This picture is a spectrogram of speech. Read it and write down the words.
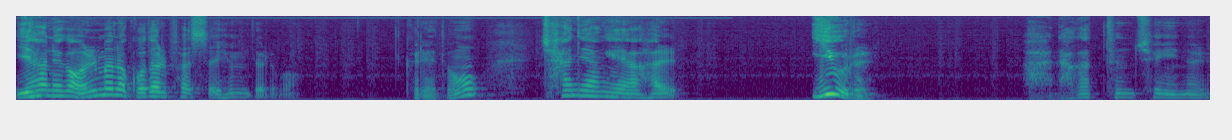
이 한 해가 얼마나 고달팠어요, 힘들고. 그래도 찬양해야 할 이유를 아, 나 같은 죄인을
